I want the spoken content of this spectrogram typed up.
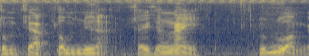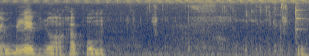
ต้มแซ่บต้มเนื้อใส่เครื่องในรวมๆกันไปเลยพี่น้องครับ ผมอืม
